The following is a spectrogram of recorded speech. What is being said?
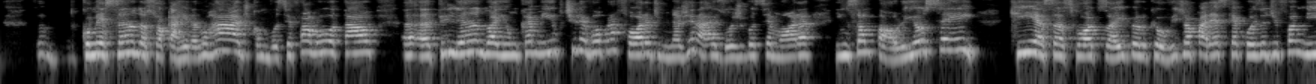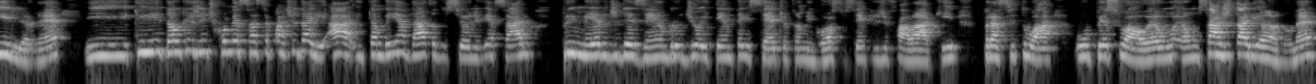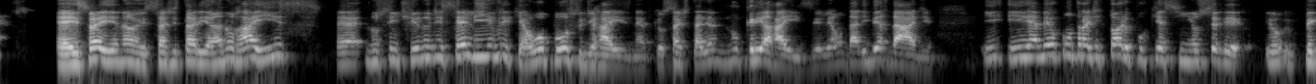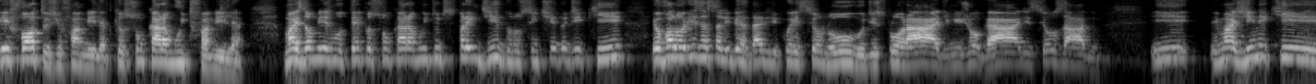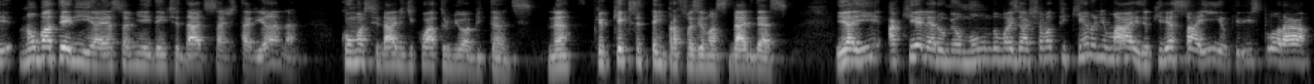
começando a sua carreira no rádio, como você falou, tal, uh, uh, trilhando aí um caminho que te levou para fora de Minas Gerais. Hoje você mora em São Paulo. E eu sei que essas fotos aí, pelo que eu vi, já parece que é coisa de família, né? E queria então que a gente começasse a partir daí. Ah, e também a data do seu aniversário, 1 de dezembro de 87. Eu também gosto sempre de falar aqui para situar o pessoal. É um, é um sagitariano, né? É isso aí, não. E sagitariano raiz é, no sentido de ser livre, que é o oposto de raiz, né? Porque o sagitariano não cria raiz, ele é um da liberdade. E, e, é meio contraditório, porque assim, você vê, eu peguei fotos de família, porque eu sou um cara muito família, mas ao mesmo tempo eu sou um cara muito desprendido, no sentido de que eu valorizo essa liberdade de conhecer o novo, de explorar, de me jogar, de ser ousado. E imagine que não bateria essa minha identidade sagitariana com uma cidade de 4 mil habitantes, né? O que, que, que você tem para fazer numa cidade dessa? E aí, aquele era o meu mundo, mas eu achava pequeno demais. Eu queria sair, eu queria explorar.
